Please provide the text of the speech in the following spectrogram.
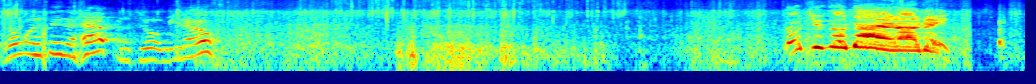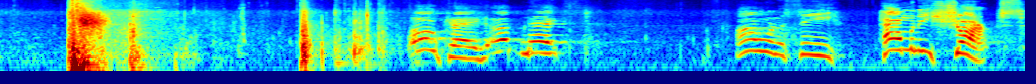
I don't want anything to happen to them, you know? Don't you go dying on me! Okay, up next, I want to see how many sharks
